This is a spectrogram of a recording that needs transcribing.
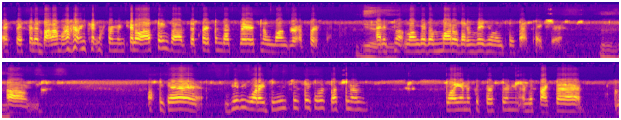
este, se les va la mano en que la forma en que lo hacen, that the person that's there is no longer a person, Yeah. and it's not longer the model that originally took that picture. Mhm. Um, así que really what I do is just like a reflection of who I am as a person and the fact that I'm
